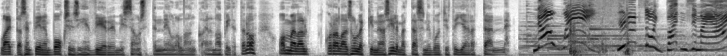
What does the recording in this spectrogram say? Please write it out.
laittaa sen pienen boksin siihen viereen, missä on sitten neulalanka ja napit. Että no, on meillä nyt Koralain sullekin nämä silmät tässä, niin voit sitten jäädä tänne. No way! You're not sewing buttons in my eyes!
